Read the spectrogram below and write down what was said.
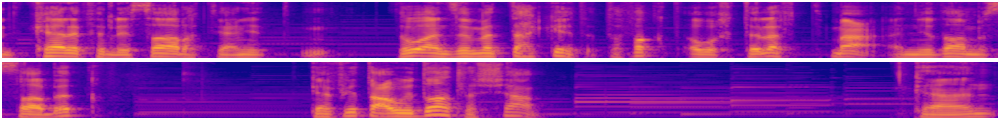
الكارثة اللي صارت يعني سواء زي ما انت حكيت اتفقت أو اختلفت مع النظام السابق كان في تعويضات للشعب. كان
